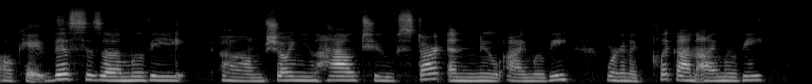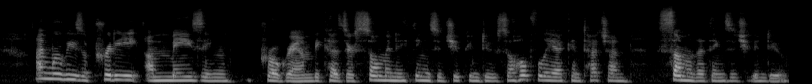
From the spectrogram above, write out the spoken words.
Okay, this is a movie um, showing you how to start a new iMovie. We're going to click on iMovie. iMovie is a pretty amazing program because there's so many things that you can do. So hopefully I can touch on some of the things that you can do.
